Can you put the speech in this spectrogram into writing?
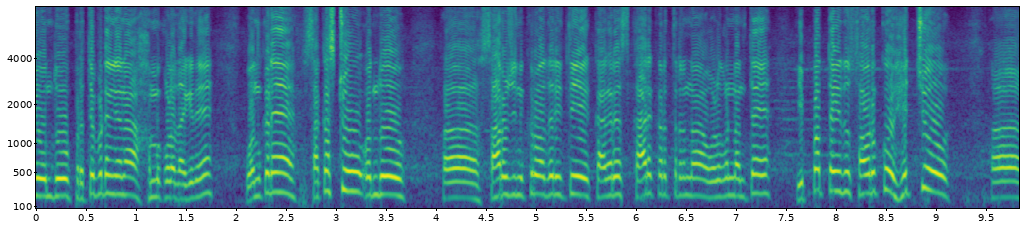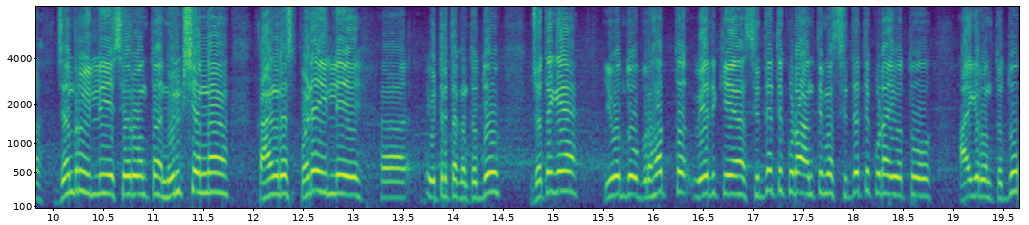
ಈ ಒಂದು ಪ್ರತಿಭಟನೆಯನ್ನು ಹಮ್ಮಿಕೊಳ್ಳೋದಾಗಿದೆ. ಒಂದು ಕಡೆ ಸಾಕಷ್ಟು ಒಂದು ಸಾರ್ವಜನಿಕರು ಅದೇ ರೀತಿ ಕಾಂಗ್ರೆಸ್ ಕಾರ್ಯಕರ್ತರನ್ನು ಒಳಗೊಂಡಂತೆ ಇಪ್ಪತ್ತೈದು ಸಾವಿರಕ್ಕೂ ಹೆಚ್ಚು ಜನರು ಇಲ್ಲಿ ಸೇರುವಂಥ ನಿರೀಕ್ಷೆಯನ್ನು ಕಾಂಗ್ರೆಸ್ ಪಡೆ ಇಲ್ಲಿ ಇಟ್ಟಿರ್ತಕ್ಕಂಥದ್ದು. ಜೊತೆಗೆ ಈ ಒಂದು ಬೃಹತ್ ವೇದಿಕೆಯ ಸಿದ್ಧತೆ ಕೂಡ, ಅಂತಿಮ ಸಿದ್ಧತೆ ಕೂಡ ಇವತ್ತು ಆಗಿರುವಂಥದ್ದು.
